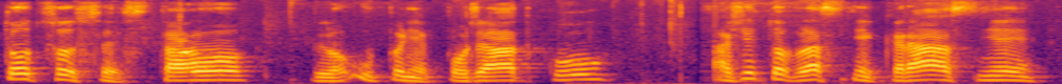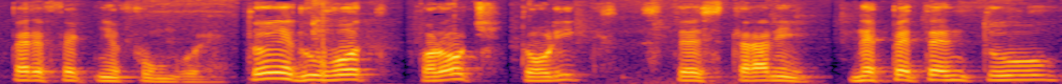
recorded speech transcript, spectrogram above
to, co se stalo, bylo úplně v pořádku a že to vlastně krásně, perfektně funguje. To je důvod, proč tolik té strany nepetentů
